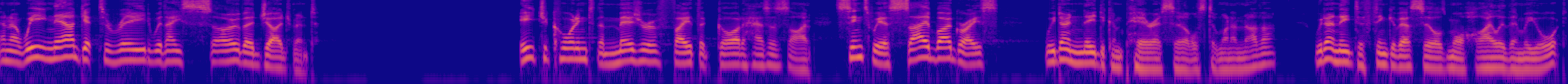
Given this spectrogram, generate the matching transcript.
and we now get to read with a sober judgment, each according to the measure of faith that God has assigned. Since we are saved by grace, we don't need to compare ourselves to one another. We don't need to think of ourselves more highly than we ought.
